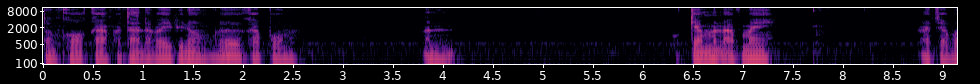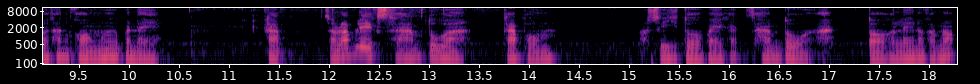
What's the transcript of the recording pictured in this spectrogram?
ต้องขอกราบประทานอภัยพี่น้องเด้อครับผม อันโปรแกรมมันอัพไหมอาจจะว่าท่านของมือปันใดครับสำหรับเลขสามตัว ครับผม สี่ตัวไปกับสามตัวอะต่อกันเลยเนาะครับเนาะ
